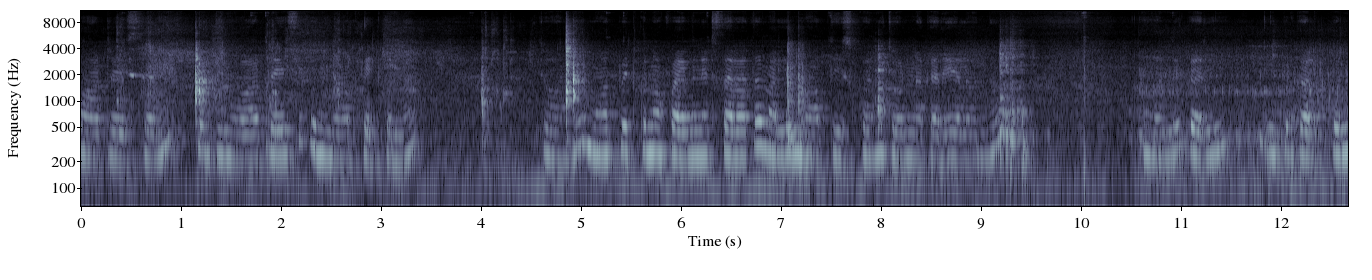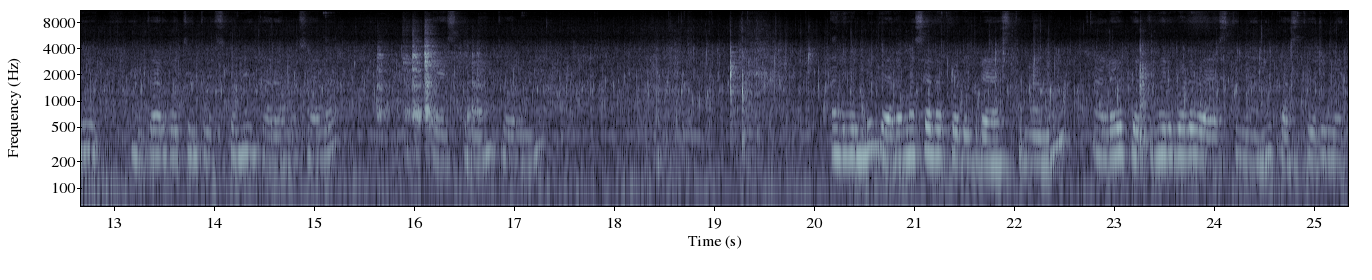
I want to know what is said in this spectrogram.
వాటర్ వేసుకొని కొంచెం వాటర్ వేసి కొంచెం మూత పెట్టుకున్నాం. చూడండి మూత పెట్టుకున్న ఒక ఫైవ్ మినిట్స్ తర్వాత మళ్ళీ మూత తీసుకొని చూడండి నా కర్రీ ఎలా ఉందో. మళ్ళీ కర్రీ ఇప్పుడు కలుపుకొని ఇంకా కొంచెం తీసుకొని గరం మసాలా వేసుకున్నాం చూడండి. అది ఉండి గరం మసాలా పొడి వేస్తున్నాను. అలాగే కొత్తిమీర కూడా వేస్తున్నాను. కస్తూరి మీద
